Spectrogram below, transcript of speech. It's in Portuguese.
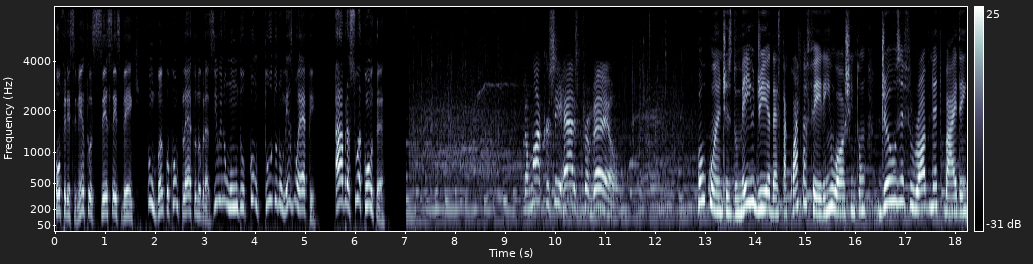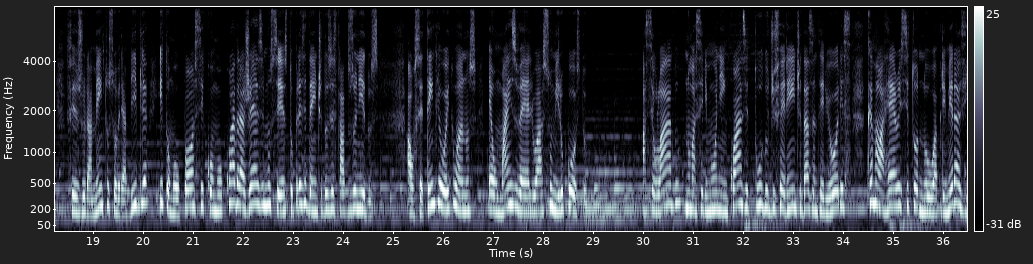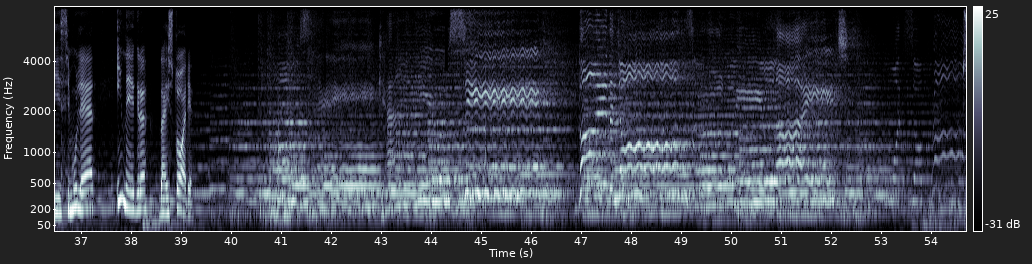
Oferecimento C6 Bank, um banco completo no Brasil e no mundo, com tudo no mesmo app. Abra sua conta. Democracy has prevailed. Pouco antes do meio-dia desta quarta-feira em Washington, Joseph Robinette Biden fez juramento sobre a Bíblia e tomou posse como o 46º presidente dos Estados Unidos. Aos 78 anos, é o mais velho a assumir o posto. A seu lado, numa cerimônia em quase tudo diferente das anteriores, Kamala Harris se tornou a primeira vice mulher e negra da história.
